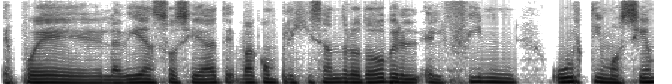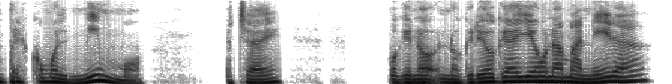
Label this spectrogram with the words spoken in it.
Después la vida en sociedad va complejizándolo todo, pero el, el fin último siempre es como el mismo, ¿cachai? Porque no, no creo que haya una manera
